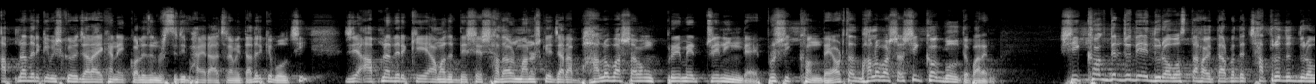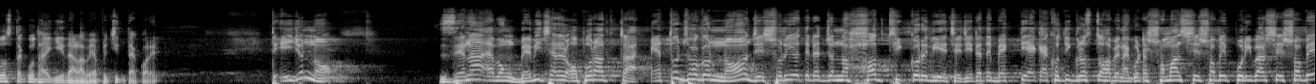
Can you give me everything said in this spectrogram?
আপনাদেরকে, বিশেষ করে যারা এখানে কলেজ ইউনিভার্সিটি ভাইরা আছেন, আমি তাদেরকে বলছি যে আপনাদেরকে আমাদের দেশের সাধারণ মানুষকে যারা ভালোবাসা এবং প্রেমের ট্রেনিং দেয়, প্রশিক্ষণ দেয়, অর্থাৎ ভালোবাসা শিক্ষক বলতে পারেন। শিক্ষকদের যদি এই দুরবস্থা হয় তারপরে ছাত্রদের দুরবস্থা কোথায় গিয়ে দাঁড়াবে, আপনি চিন্তা করেন। তো এই জন্য জেনা এবং ব্যবিচারের অপরাধটা এত জঘন্য যে শরীয়ত এটার জন্য হদ ঠিক করে দিয়েছে যেটাতে ব্যক্তি একা ক্ষতিগ্রস্ত হবে না। গোটা সমাজ শেষ হবে, পরিবার শেষ হবে,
